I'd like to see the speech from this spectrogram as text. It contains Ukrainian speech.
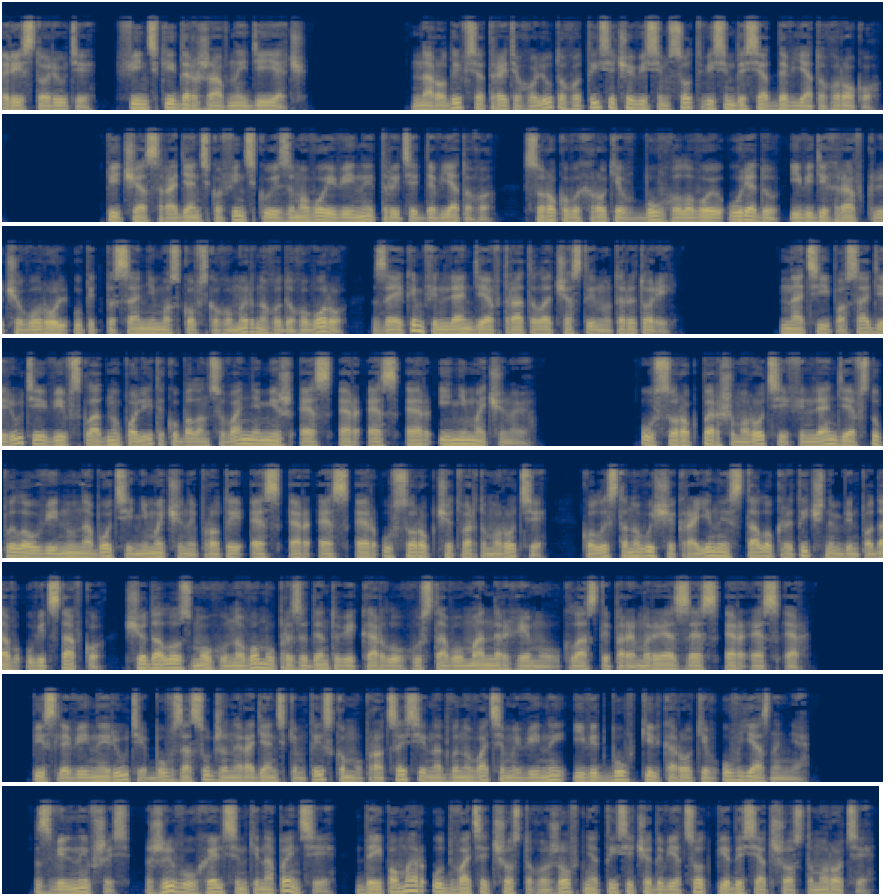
Рісто Рюті, фінський державний діяч. Народився 3 лютого 1889 року. Під час радянсько-фінської зимової війни 39-40-х років був головою уряду і відіграв ключову роль у підписанні Московського мирного договору, за яким Фінляндія втратила частину територій. На цій посаді Рюті вів складну політику балансування між СРСР і Німеччиною. У 41-му році Фінляндія вступила у війну на боці Німеччини проти СРСР у 44-му році, коли становище країни стало критичним, він подав у відставку, що дало змогу новому президентові Карлу Густаву Маннергему укласти перемир'я з СРСР. Після війни Рюті був засуджений радянським тиском у процесі над винуватцями війни і відбув кілька років ув'язнення. Звільнившись, жив у Гельсінкі на пенсії, де й помер у 26 жовтня 1956 році.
